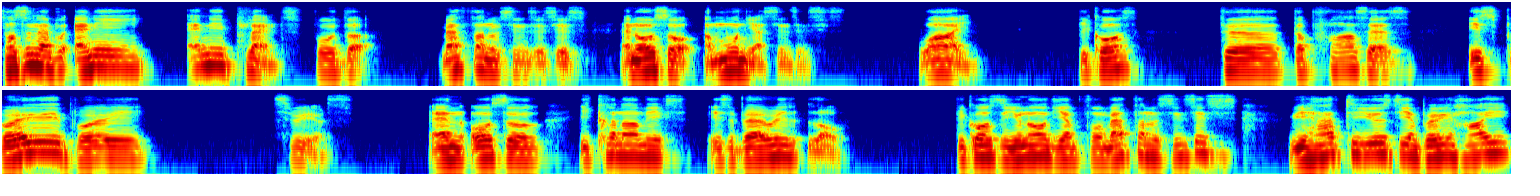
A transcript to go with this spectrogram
doesn't have any any plant for the methanol synthesis and also ammonia synthesis. Why? Because the the process is very very serious and also economics is very low because you know the for methanol synthesis we have to use the very high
